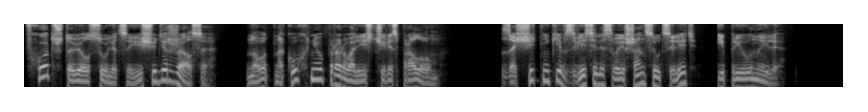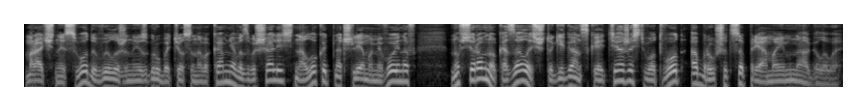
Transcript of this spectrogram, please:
Вход, что вел с улицы, еще держался — но вот на кухню прорвались через пролом. Защитники взвесили свои шансы уцелеть и приуныли. Мрачные своды, выложенные из грубо тесаного камня, возвышались на локоть над шлемами воинов, но все равно казалось, что гигантская тяжесть вот-вот обрушится прямо им на головы.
